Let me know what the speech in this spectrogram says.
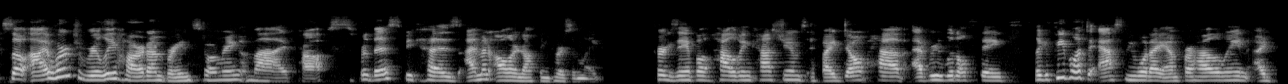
so I worked really hard on brainstorming my props for this because I'm an all or nothing person. Like, for example, Halloween costumes. If I don't have every little thing, like if people have to ask me what I am for Halloween, I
